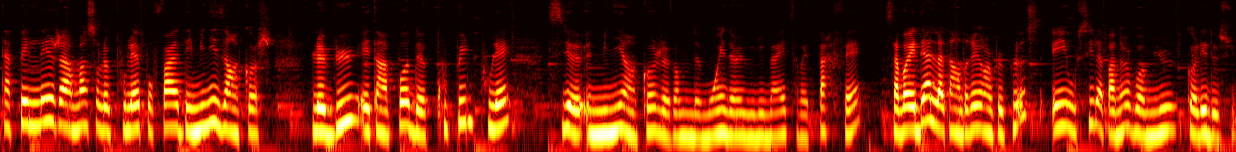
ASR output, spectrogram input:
taper légèrement sur le poulet pour faire des mini encoches. Le but étant pas de couper le poulet. Si une mini encoche comme de moins d'un millimètre, ça va être parfait. Ça va aider à l'attendrir un peu plus et aussi la panure va mieux coller dessus.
